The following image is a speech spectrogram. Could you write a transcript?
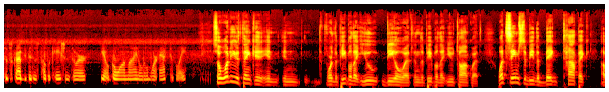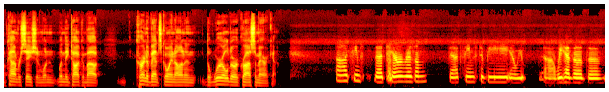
subscribe to business publications or you know go online a little more actively. So, what do you think in, in for the people that you deal with and the people that you talk with? What seems to be the big topic of conversation when when they talk about current events going on in the world or across America? Uh, it seems the terrorism that seems to be. You know, we uh, we had the the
